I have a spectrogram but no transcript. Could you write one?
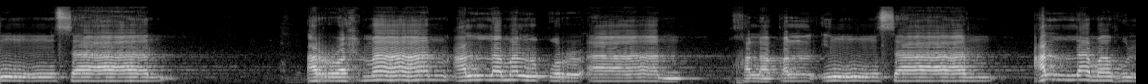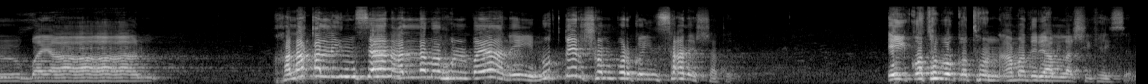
ইনসান আর রহমান আল্লামাল কোরআন, খালাকাল ইনসান, আল্লামাহুল বায়ান। খালাকাল ইনসান আল্লামাহুল বায়ান, এই নুতের সম্পর্ক ইনসানের সাথে। এই কথোপকথন আমাদের আল্লাহ শিখাইছেন।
